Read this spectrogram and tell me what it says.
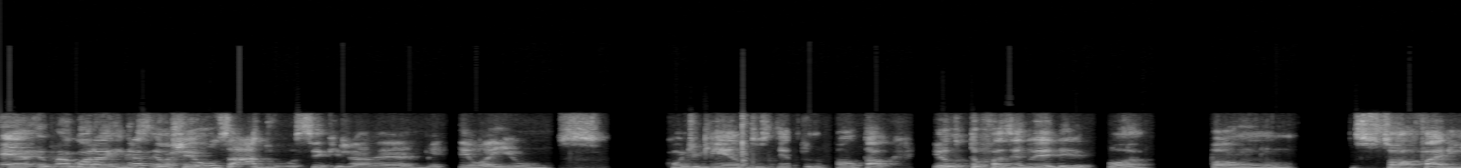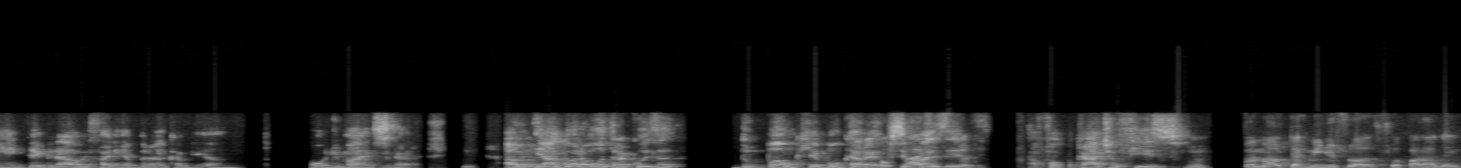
É, eu- agora, engraçado, eu achei ousado você que já né, meteu aí uns condimentos dentro do pão e tal. Eu tô fazendo ele, porra, pão só farinha integral e farinha branca mesmo. Bom demais, Hum. cara. E agora outra coisa do pão que é bom, cara, é você Focaccia, fazer já fez. a focaccia eu fiz. Foi mal, termine sua, sua parada aí.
